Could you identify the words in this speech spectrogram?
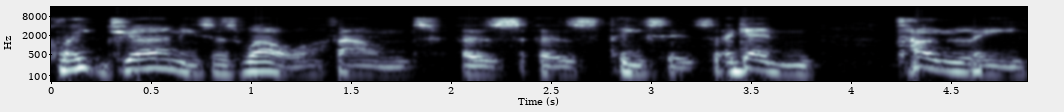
great journeys as well. I found as as pieces. Again, tonally,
